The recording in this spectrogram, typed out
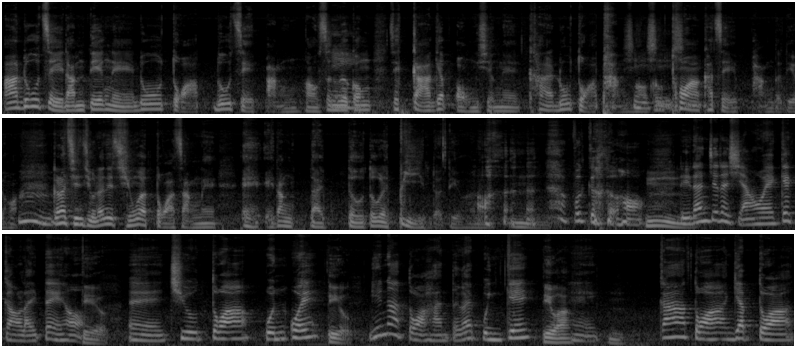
啊，愈济男丁呢，愈大愈济房，吼，甚至讲这家业旺盛呢，较愈大棚，吼，讲摊较济房的对吼。嗯。敢若亲像咱这厂啊大厂呢，诶，会当来多多来比的对。好。不过吼，伫咱即个社会结构内底吼，诶，树大分花，囡仔大汉着爱分家。对啊。诶，家大业大，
